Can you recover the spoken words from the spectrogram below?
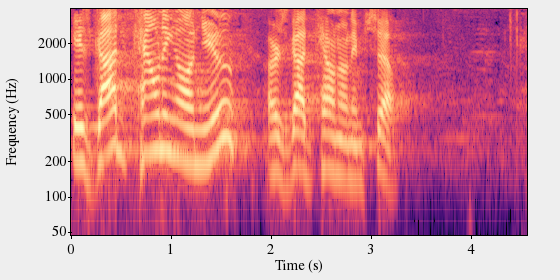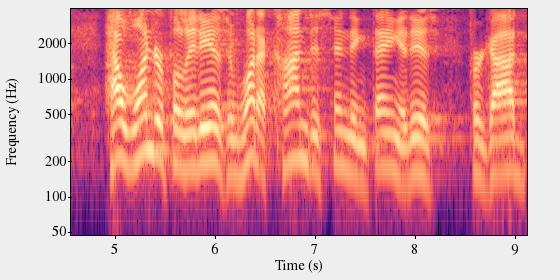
Is God counting on you or is God counting on himself? How wonderful it is and what a condescending thing it is for God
